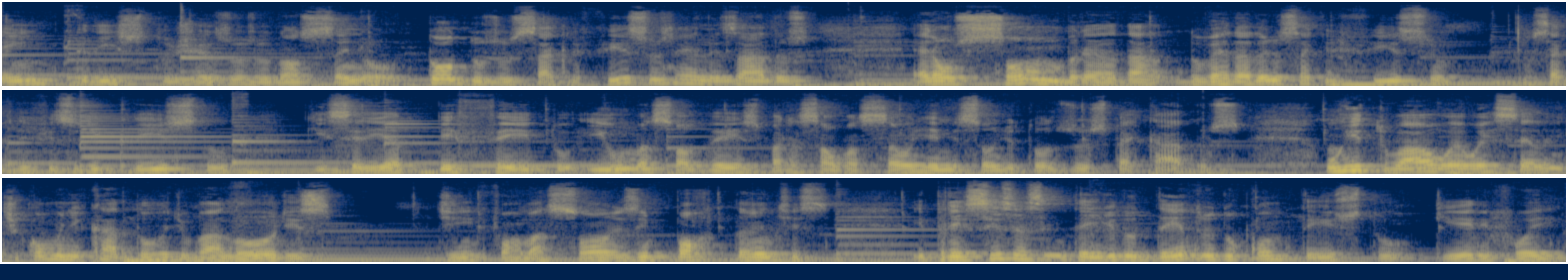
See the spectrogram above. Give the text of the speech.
em Cristo Jesus, o nosso Senhor. Todos os sacrifícios realizados eram sombra da, do verdadeiro sacrifício, o sacrifício de Cristo, seria perfeito e uma só vez para a salvação e remissão de todos os pecados. Um ritual é um excelente comunicador de valores, de informações importantes e precisa ser entendido dentro do contexto que ele foi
